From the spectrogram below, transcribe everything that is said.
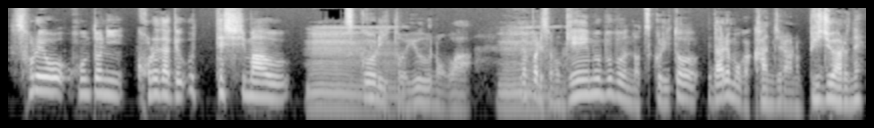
それを本当にこれだけ売ってしまううん。作りというのは、うん、やっぱりそのゲーム部分の作りと誰もが感じるあのビジュアルね。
